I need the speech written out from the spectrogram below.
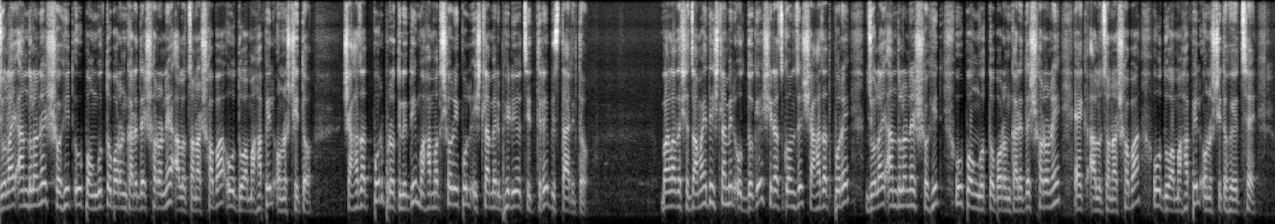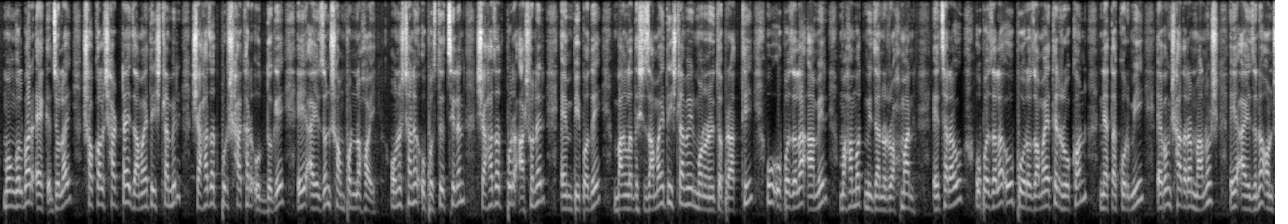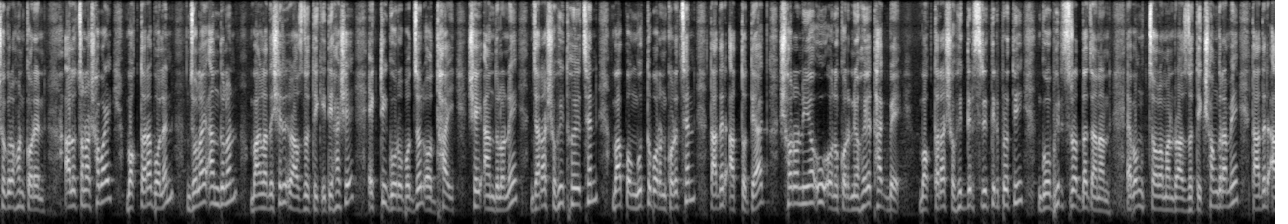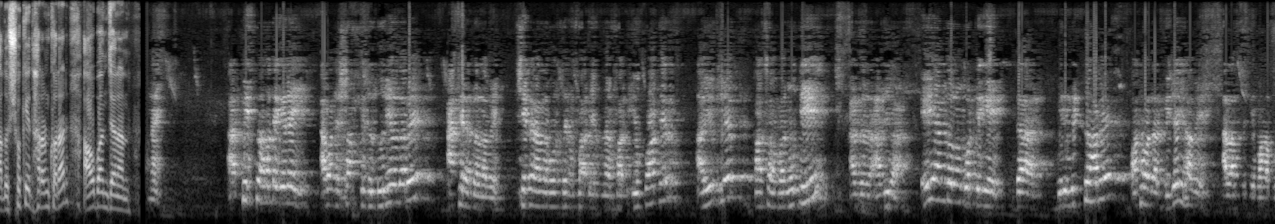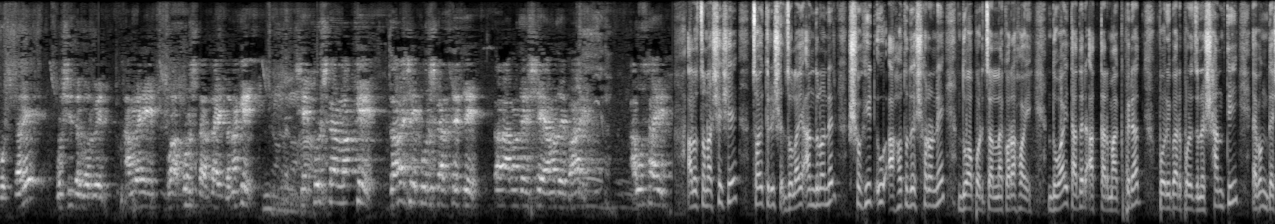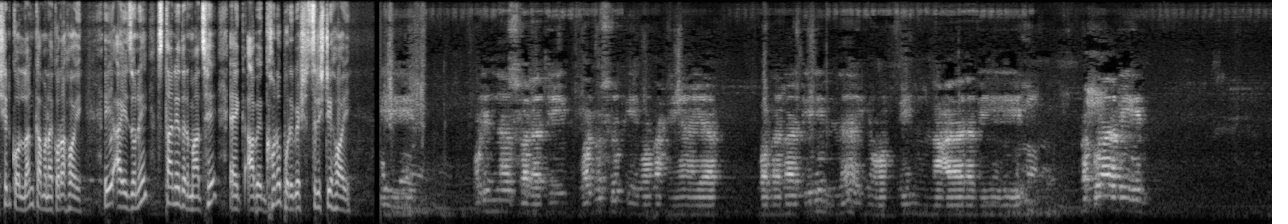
জুলাই আন্দোলনে শহীদ ও পঙ্গুত্ব বরণকারীদের স্মরণে আলোচনা সভা ও দোয়া মাহফিল অনুষ্ঠিত। শাহজাদপুর প্রতিনিধি মোহাম্মদ শরীফুল ইসলামের ভিডিও চিত্রে বিস্তারিত। বাংলাদেশে জামায়াতে ইসলামীর উদ্যোগে সিরাজগঞ্জের শাহজাদপুরে জুলাই আন্দোলনের শহীদ ও পঙ্গত্ব বরণকারীদের স্মরণে এক আলোচনা সভা ও দোয়া মাহফিল অনুষ্ঠিত হয়েছে। মঙ্গলবার এক জুলাই সকাল সাতটায় জামায়াতে ইসলামীর শাহজাদপুর শাখার উদ্যোগে এই আয়োজন সম্পন্ন হয়। অনুষ্ঠানে উপস্থিত ছিলেন শাহজাদপুর আসনের এমপি পদে বাংলাদেশ জামায়াতে ইসলামীর মনোনীত প্রার্থী ও উপজেলা আমির মোহাম্মদ মিজানুর রহমান। এছাড়াও উপজেলা ও পৌর জামায়াতের রোকন, নেতাকর্মী এবং সাধারণ মানুষ এই আয়োজনে অংশগ্রহণ করেন। আলোচনা সভায় বক্তারা বলেন, জোলাই আন্দোলন বাংলাদেশের রাজনৈতিক ইতিহাসে একটি গৌরবোজ্জ্বল অধ্যায়। সেই আন্দোলনে যারা শহীদ হয়েছেন বা পঙ্গুত্ব বরণ করেছেন, তাদের আত্মত্যাগ স্মরণীয় ও অনুকরণীয় হয়ে থাকবে। বক্তারা শহীদদের স্মৃতির প্রতি গভীর শ্রদ্ধা জানান এবং চলমান রাজনৈতিক সংগ্রামে তাদের আদর্শকে ধারণ করার আহ্বান জানান। যাবে সেটা আল্লাহ বলছেন আয়ুবলেব মানুতি আজিবা। এই আন্দোলন করতে গিয়ে তার বীর মৃত্যু হবে অথবা তার বিজয়ী হবে আল্লাহ থেকে মহাপুরস্কারে ভূষিত করবেন। আমরা এই পুরস্কার চাই তো নাকি? সেই পুরস্কার লক্ষ্যে যারা সেই পুরস্কার চেয়েছে তারা আমাদের সে আমাদের ভাই। আলোচনা শেষে ছয়ত্রিশ জুলাই আন্দোলনের শহীদ ও আহতদের স্মরণে দোয়া পরিচালনা করা হয়। দোয়ায় তাদের আত্মার মাগফেরাত পরিবার পরিজনের শান্তি এবং দেশের কল্যাণ কামনা করা হয়। এই আয়োজনে স্থানীয়দের মাঝে এক আবেগঘন পরিবেশ সৃষ্টি হয়।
